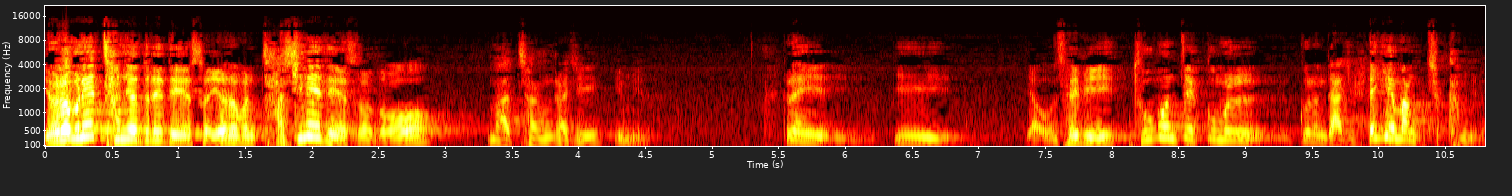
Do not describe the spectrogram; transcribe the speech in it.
여러분의 자녀들에 대해서, 여러분 자신에 대해서도 마찬가지입니다. 그래, 이, 이 요셉이 두 번째 꿈을 꾸는데 아주 회개망측합니다.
